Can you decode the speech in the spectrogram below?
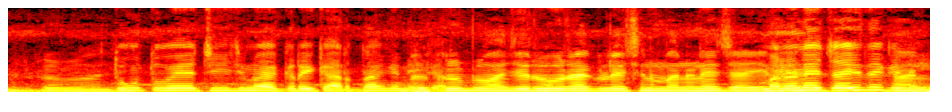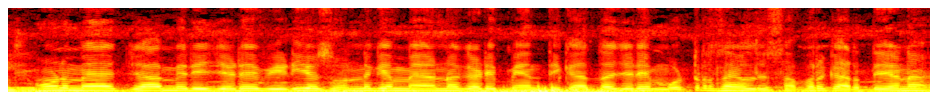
ਬਿਲਕੁਲ ਭਲਵਾਨ ਜੀ। ਤੂੰ ਤੂੰ ਇਹ ਚੀਜ਼ ਨੂੰ ਐਗਰੀ ਕਰਦਾ ਕਿ ਨਹੀਂ ਕਰਦਾ? ਬਿਲਕੁਲ ਭਲਵਾਨ ਜੀ ਰੂਲ ਰੈਗੂਲੇਸ਼ਨ ਮੰਨਣੇ ਚਾਹੀਦੇ ਮੰਨਣੇ ਚਾਹੀਦੇ ਕਿ ਨਹੀਂ? ਹਾਂਜੀ। ਹੁਣ ਮੈਂ ਜਾਂ ਮੇਰੀ ਜਿਹੜੇ ਵੀਡੀਓ ਸੁਣ ਕੇ ਮੈਂ ਉਹਨਾਂ ਗਾੜੀ ਬੇਨਤੀ ਕਰਦਾ ਜਿਹੜੇ ਮੋਟਰਸਾਈਕਲ ਤੇ ਸਫ਼ਰ ਕਰਦੇ ਆ ਨਾ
